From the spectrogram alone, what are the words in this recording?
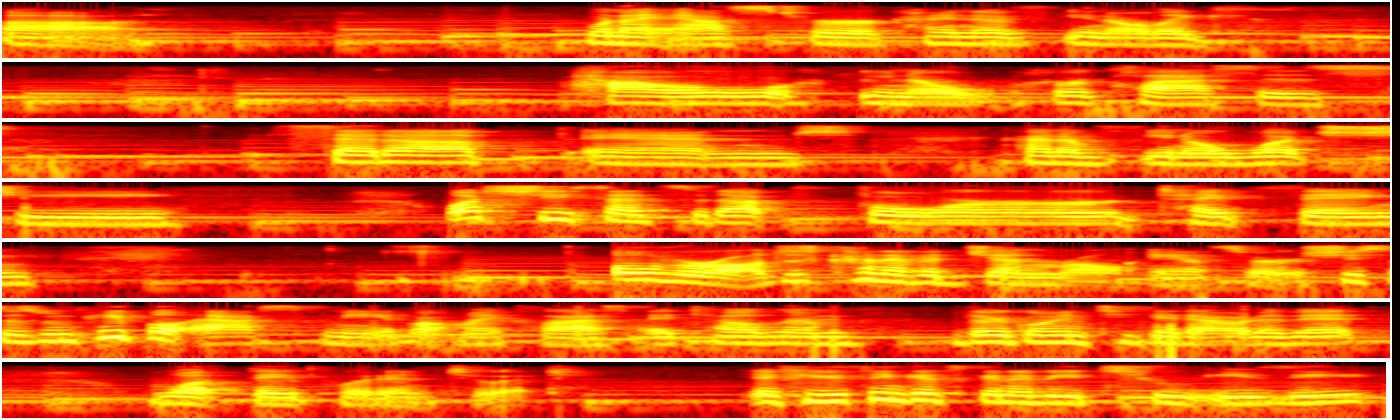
uh, when I asked her, kind of, you know, like how, you know, her class is set up and kind of, you know, what she what she sets it up for type thing. Overall, just kind of a general answer. She says, when people ask me about my class, I tell them they're going to get out of it what they put into it. If you think it's going to be too easy,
